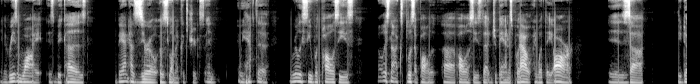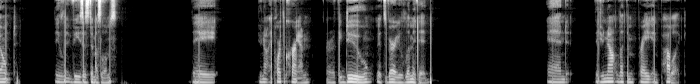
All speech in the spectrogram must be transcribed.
And the reason why is because Japan has zero Islamic extremists, and we have to really see what policies, at least not explicit poli- uh, policies that Japan has put out, and what they are, is uh, they don't they limit visas to Muslims. They do not import the Quran, or if they do, it's very limited. And they do not let them pray in public.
